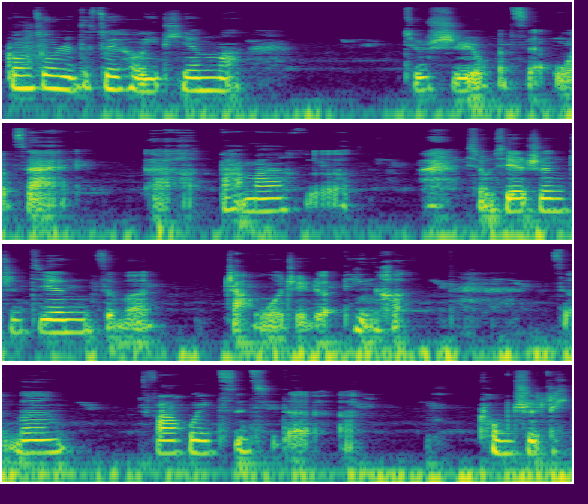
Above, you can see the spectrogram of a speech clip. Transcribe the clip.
工作日的最后一天嘛。就是我在我在呃爸妈和 熊先生之间怎么掌握这个平衡，怎么发挥自己的呃控制力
